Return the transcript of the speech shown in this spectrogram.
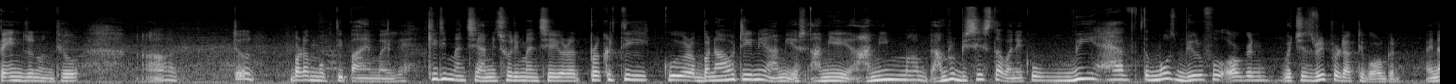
पेन जुन हुन्थ्यो त्योबाट मुक्ति पाएँ मैले केटी मान्छे हामी छोरी मान्छे एउटा प्रकृतिको एउटा बनावटी नै हामी हामी हामीमा हाम्रो विशेषता भनेको we have the most beautiful organ which is reproductive organ होइन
